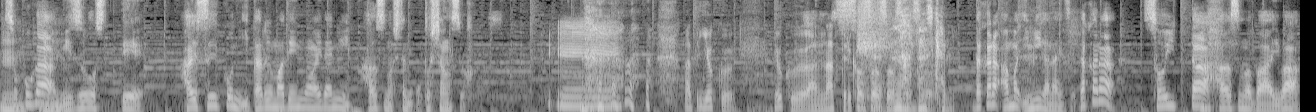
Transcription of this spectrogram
うんそこが水を吸って、排水口に至るまでの間にハウスの下に落としちゃうんですよ。うーん。あとよく、よくあのなってるかもしれない。そうそうそうそう 確かに。だからあんま意味がないんですよ。だから、そういったハウスの場合は、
